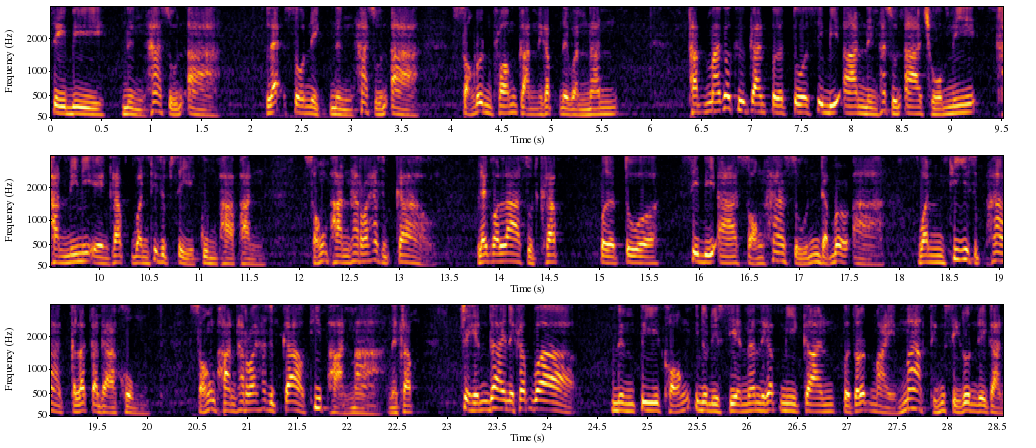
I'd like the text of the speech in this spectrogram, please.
CB 150R และ Sonic 150R สองรุ่นพร้อมกันนะครับในวันนั้น ถัดมาก็คือการเปิดตัว CBR 150R โฉมนี้คันนี้นี่เองครับวันที่ 14 กุมภาพันธ์ 2559 และก็ล่าสุดครับ เปิดตัว CBR 250WR วันที่ 25 กรกฎาคม 2559 ที่ผ่านมานะครับ จะเห็นได้นะครับว่า 1 ปีของอินโดนีเซียนั้นนะครับมีการเปิดตัวรถใหม่มากถึง 4 รุ่นด้วยกัน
